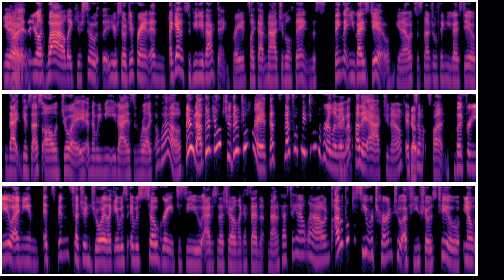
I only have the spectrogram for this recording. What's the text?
you know, right. and then you're like, wow, like you're so, you're so different. And again, it's the beauty of acting, right? It's like that magical thing, this thing that you guys do. You know, it's this magical thing you guys do that gives us all a joy. And then we meet you guys and we're like, oh wow, they're not their character. They're different. That's that's what they do for a living. Yeah. That's how they act, you know? It's yep. so much fun. But for you, I mean, it's been such a joy. Like it was it was so great to see you added to that show. And like I said, manifesting it out loud. I would love to see you return to a few shows too. You know,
